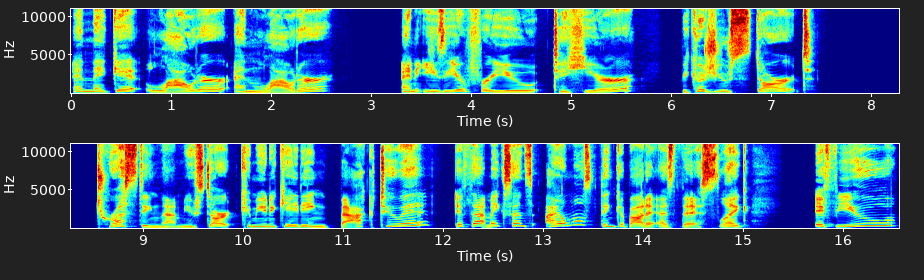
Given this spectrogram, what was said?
and they get louder and louder and easier for you to hear because you start trusting them. You start communicating back to it, if that makes sense. I almost think about it as this like, if you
